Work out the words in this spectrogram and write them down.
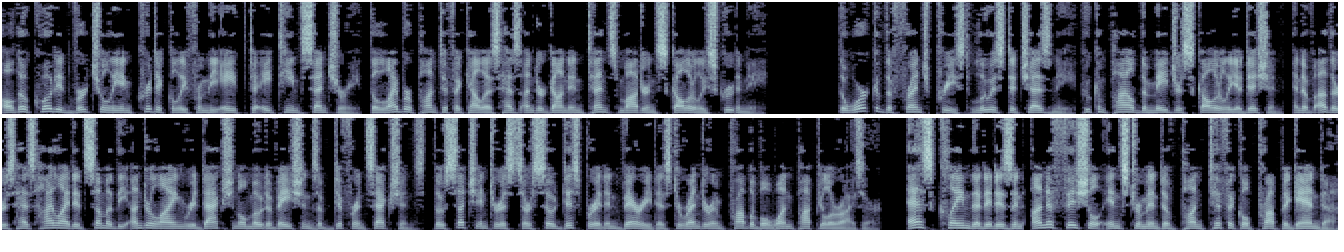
Although quoted virtually uncritically from the 8th to 18th century, the Liber Pontificalis has undergone intense modern scholarly scrutiny. The work of the French priest Louis Duchesne who compiled the major scholarly edition, and of others has highlighted some of the underlying redactional motivations of different sections, though such interests are so disparate and varied as to render improbable one popularizer. S claim that it is an unofficial instrument of pontifical propaganda.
